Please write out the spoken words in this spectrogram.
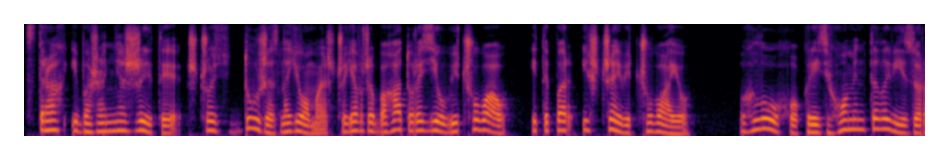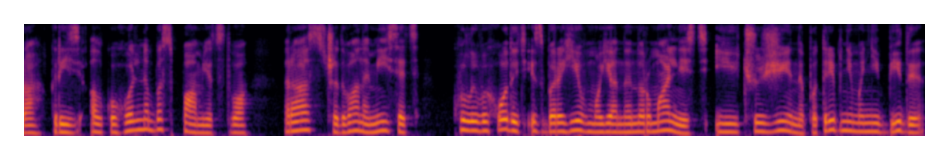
Страх і бажання жити, щось дуже знайоме, що я вже багато разів відчував і тепер іще відчуваю. Глухо крізь гомін телевізора, крізь алкогольне безпам'ятство, раз чи два на місяць, коли виходить із берегів моя ненормальність і чужі непотрібні мені біди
